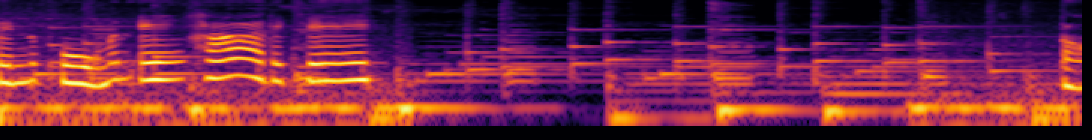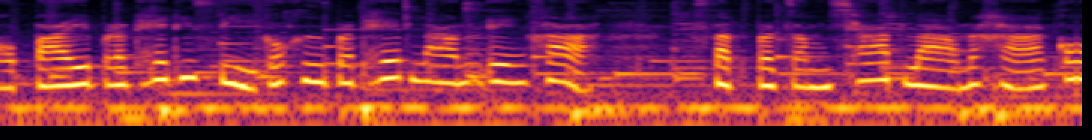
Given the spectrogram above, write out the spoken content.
เป็นฝูงนั่นเองค่ะเด็กๆ ต่อไปประเทศที่ 4 ก็คือประเทศลาวนั่นเองค่ะ สัตว์ประจำชาติลาวนะคะก็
